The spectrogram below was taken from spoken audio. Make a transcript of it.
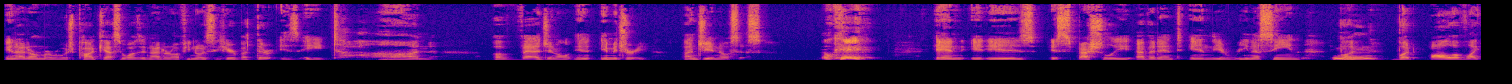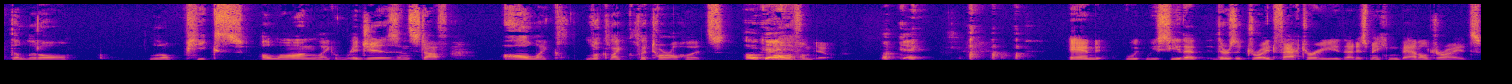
and I don't remember which podcast it was, and I don't know if you noticed it here, but there is a ton of vaginal I- imagery on Geonosis. Okay, and it is especially evident in the arena scene but but all of like the little little peaks along like ridges and stuff all like look like clitoral hoods. Okay, all of them do. Okay, and we, we see that there's a droid factory that is making battle droids.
